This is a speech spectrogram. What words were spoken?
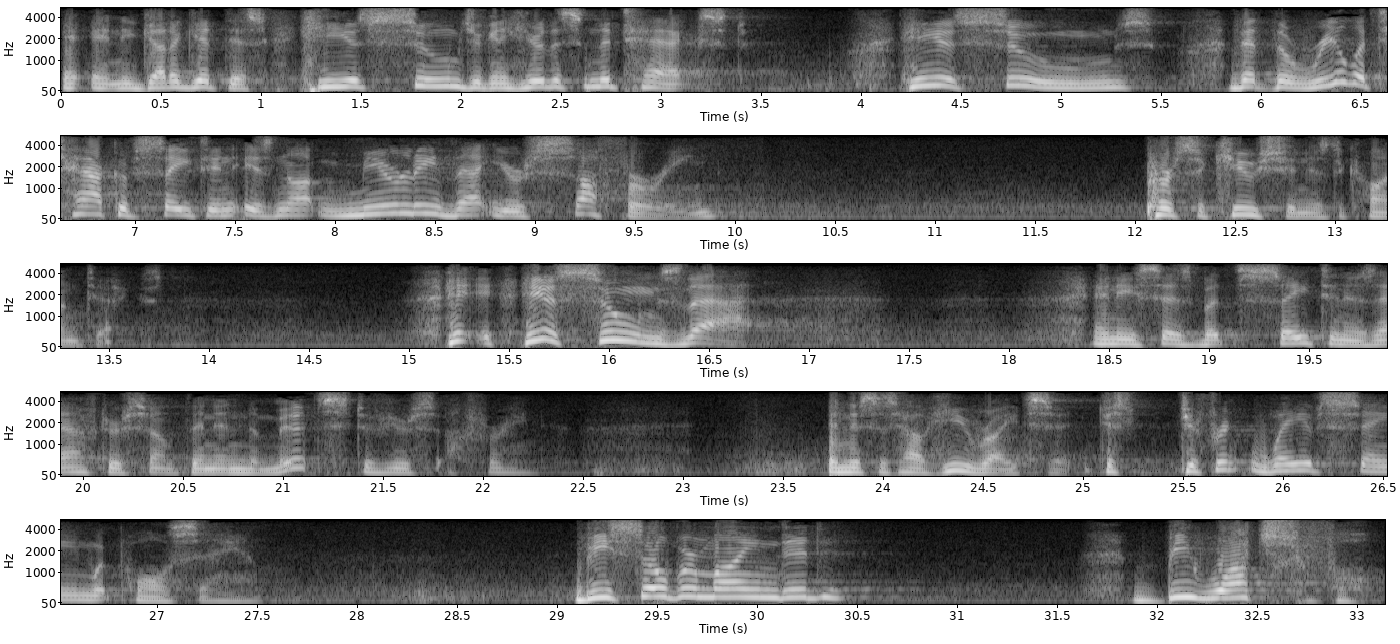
and you got to get this. He assumes, you're going to hear this in the text, he assumes that the real attack of Satan is not merely that you're suffering, persecution is the context. He, he assumes that. And he says, but Satan is after something in the midst of your suffering. And this is how he writes it. Just different way of saying what Paul's saying. Be sober minded. Be watchful.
